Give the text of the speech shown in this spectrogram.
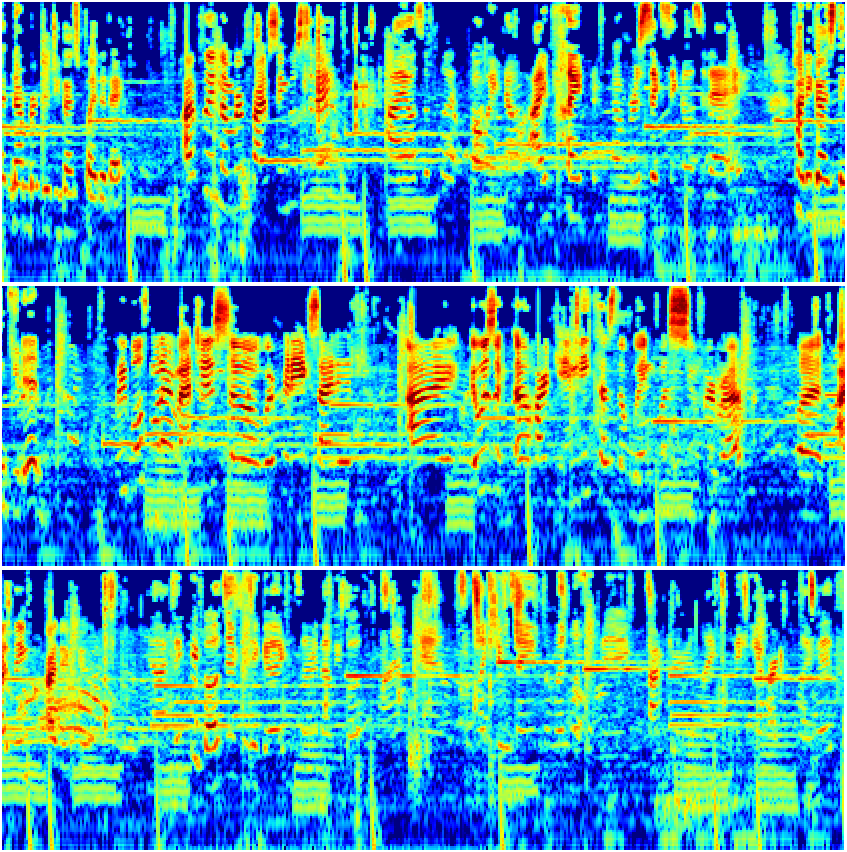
What number did you guys play today? I played number five singles today. I also played. Oh wait, no. I played number six singles today. How do you guys think you did? We both won our matches, so we're pretty excited. I it was a, a hard game because the wind was super rough, but I think I did good. Yeah, I think we both did pretty good considering that we both won. And like she was saying, the wind was a big factor in like making it hard to play with.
